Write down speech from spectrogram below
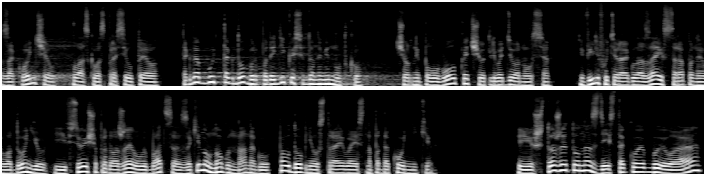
«Закончил?» — ласково спросил Тео. «Тогда будь так добр, подойди-ка сюда на минутку». Черный полуволк отчетливо дернулся. Вильф, утирая глаза и сцарапанной ладонью и все еще продолжая улыбаться, закинул ногу на ногу, поудобнее устраиваясь на подоконнике. «И что же это у нас здесь такое было, а?»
